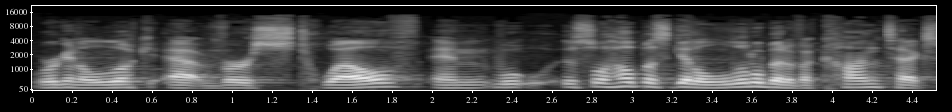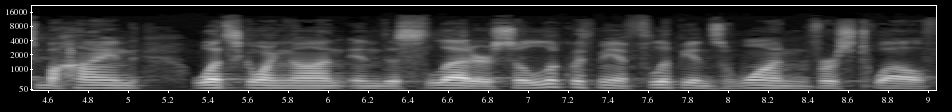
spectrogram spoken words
We're going to look at verse 12, and we'll, this will help us get a little bit of a context behind what's going on in this letter. So look with me at Philippians 1, verse 12.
